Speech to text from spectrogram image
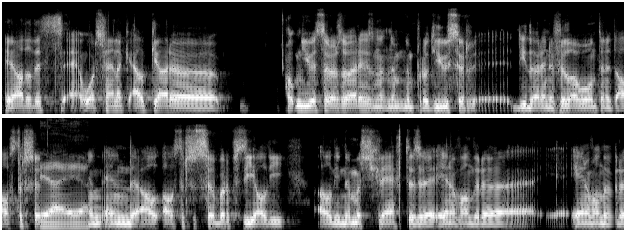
Ja, dat is eh, waarschijnlijk elk jaar. eh, opnieuw is er zo ergens een, een, een producer eh, die daar in een villa woont in het Aalsterse. Ja, ja, ja. En in de Al- Aalsterse suburbs die al die, al die nummers schrijft. Dus een of andere, een of andere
